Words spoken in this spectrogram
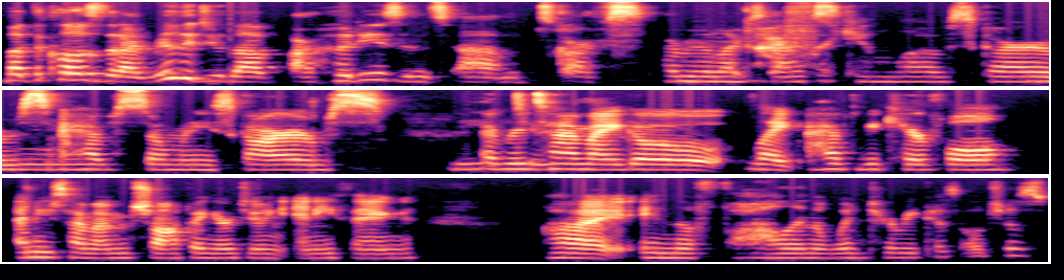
but the clothes that I really do love are hoodies and um, scarves. I really Mm, like scarves. I freaking love scarves. I Mm. have so many scarves. Me Every too. time I go, like, I have to be careful anytime I'm shopping or doing anything uh, in the fall and the winter because I'll just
